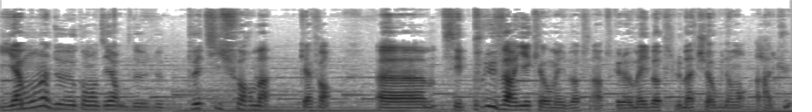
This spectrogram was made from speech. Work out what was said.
Il y a moins de, comment de, petits formats qu'avant. Euh, c'est plus varié que la hein, parce que la My Box, le match à bout d'un moment ras le cul.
